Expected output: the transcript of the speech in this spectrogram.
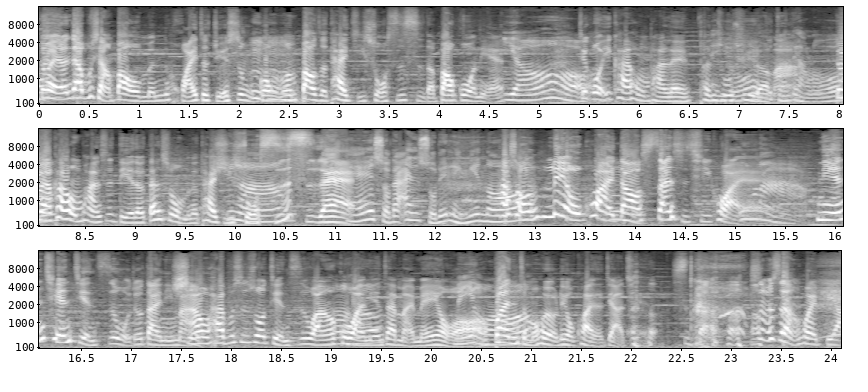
对，人家不想报，我们怀着绝世武功，我们抱着太极锁死死的报过年。有，结果一开红盘嘞，喷出去了嘛不得了喽对啊，开红盘是跌的，但是我们的太极锁死死哎，哎，锁在爱的锁链里面哦，它从六块到三十七块年前减资我就带你买，是。啊，我还不是说减资完了过完年再买，没有哦，没有哦不然你怎么会有六块的价钱？是的，是不是很会飙？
